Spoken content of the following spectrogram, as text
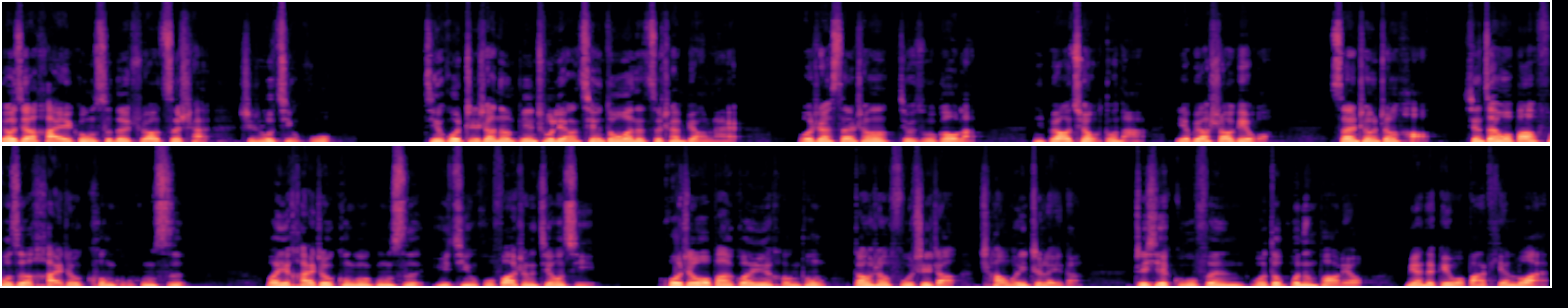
要将海域公司的主要资产置入锦湖，锦湖至少能编出两千多万的资产表来，我占三成就足够了。你不要劝我多拿，也不要少给我，三成正好。现在我爸负责海州控股公司。”万一海州控股公司与锦湖发生交集，或者我爸官运亨通，当上副市长、常委之类的，这些股份我都不能保留，免得给我爸添乱。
